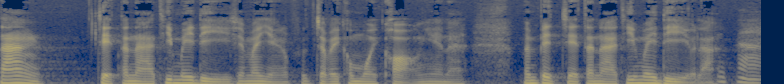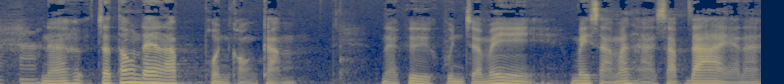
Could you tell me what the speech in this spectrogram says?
สร้างเจตนาที่ไม่ดีใช่ไหมอย่างจะไปขโมยของเนี่ยนะ มันเป็นเจตนาที่ไม่ดีอยู่แล้วนะ จะต้องได้รับผลของกรรม นะคือคุณจะไม่ไม่สามารถหาทรัพย์ได้นะ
